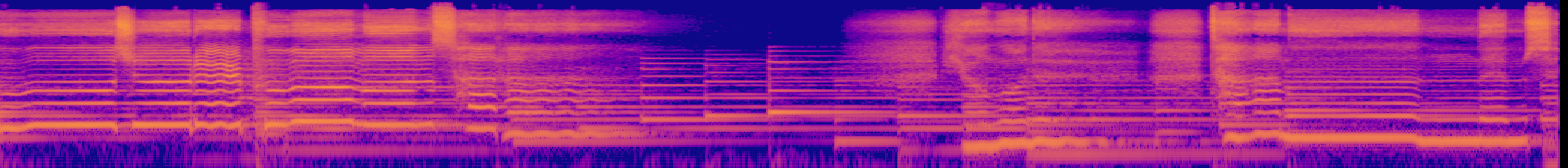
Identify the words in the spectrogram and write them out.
우주를 품은 사랑 영원을 담은 냄새.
